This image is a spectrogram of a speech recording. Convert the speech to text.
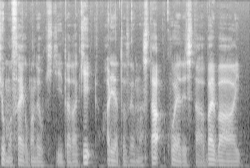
今日も最後までお聴きいただきありがとうございました。荒野でした。バイバイ。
